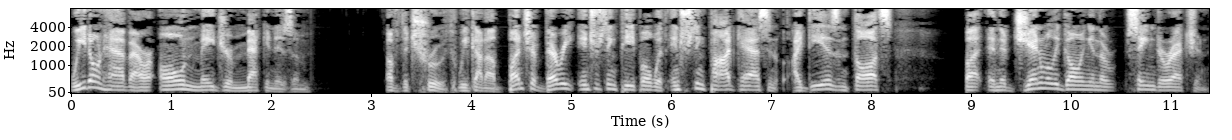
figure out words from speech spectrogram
we don't have our own major mechanism of the truth. We got a bunch of very interesting people with interesting podcasts and ideas and thoughts, but and they're generally going in the same direction.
